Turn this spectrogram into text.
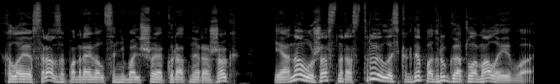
Хлое сразу понравился небольшой аккуратный рожок, и она ужасно расстроилась, когда подруга отломала его.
